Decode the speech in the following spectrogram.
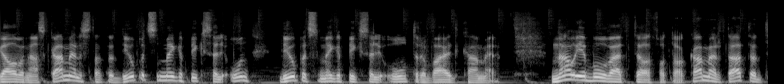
galvenās kameras, tātad 12 megapikseli un 12 megapikseli ultravide kamera. Nav iebūvēta telefoto kamera, tātad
